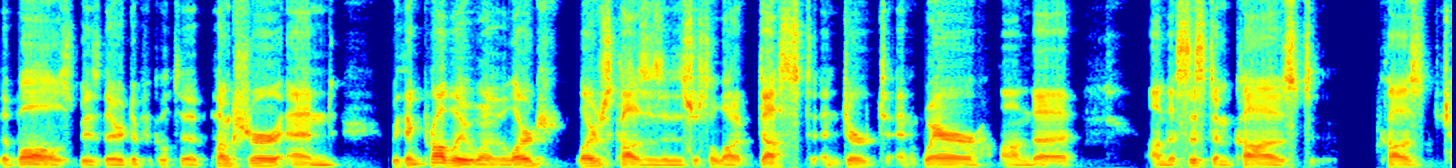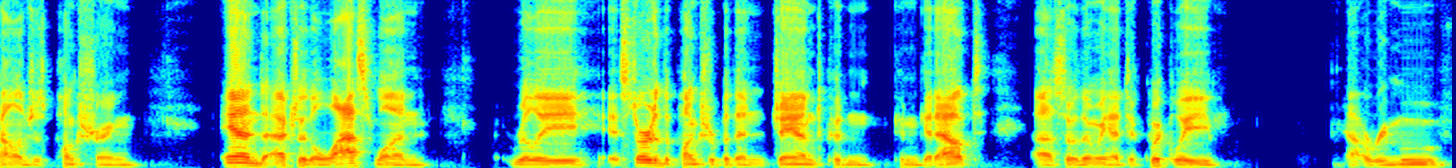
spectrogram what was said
the balls because they're difficult to puncture. And we think probably one of the large, largest causes is just a lot of dust and dirt and wear on the, on the system caused caused challenges puncturing. And actually the last one really, it started the puncture but then jammed, couldn't, couldn't get out. Uh, so then we had to quickly uh, remove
